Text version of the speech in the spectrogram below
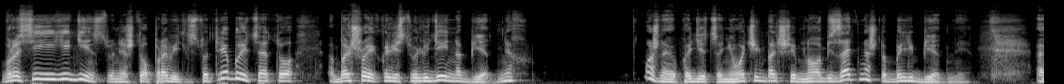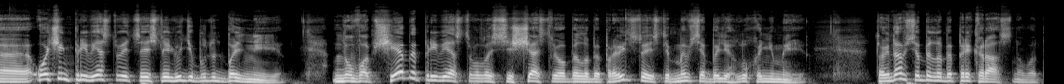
в России единственное, что правительство требуется, это большое количество людей на бедных, Можно и обходиться не очень большим, но обязательно, чтобы были бедные. Э, очень приветствуется, если люди будут больные. Но вообще бы приветствовалось и счастливо было бы правительство, если бы мы все были глухонемые тогда все было бы прекрасно. Вот.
